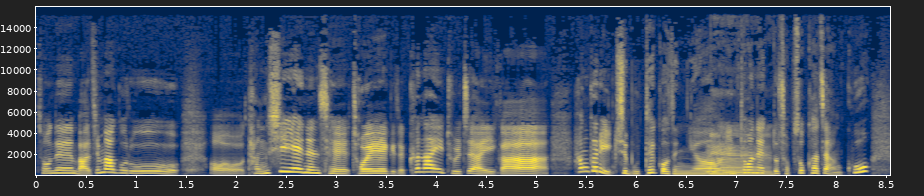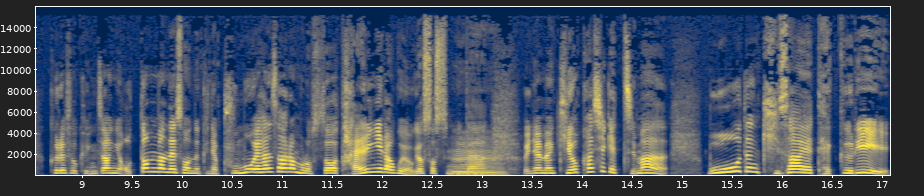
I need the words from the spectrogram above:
저는 마지막으로 어 당시에는 제 저의 이제 큰 아이 둘째 아이가 한글을 읽지 못했거든요. 네. 인터넷도 접속하지 않고 그래서 굉장히 어떤 면에서는 그냥 부모의 한 사람으로서 다행이라고 여겼었어요. 있었습니다. 음. 왜냐하면 기억하시겠지만 모든 기사의 댓글이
